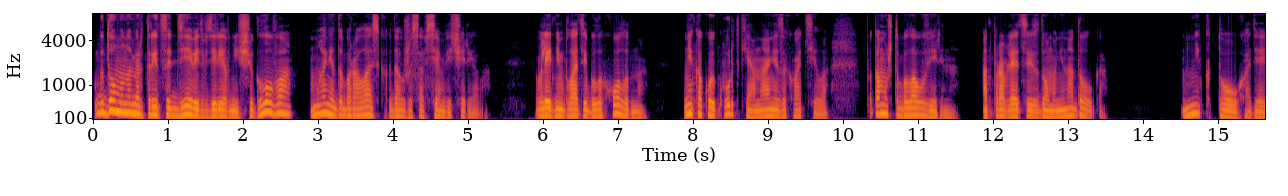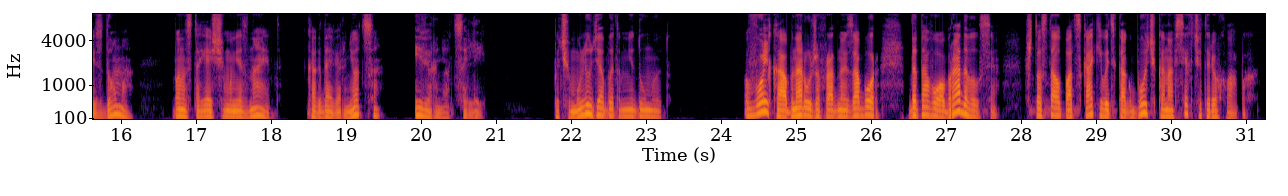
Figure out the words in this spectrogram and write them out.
К дому номер 39 в деревне Щеглова Маня добралась, когда уже совсем вечерело. В летнем платье было холодно, никакой куртки она не захватила, потому что была уверена, отправляется из дома ненадолго. Никто, уходя из дома, по-настоящему не знает, когда вернется и вернется ли. Почему люди об этом не думают? Волька, обнаружив родной забор, до того обрадовался, что стал подскакивать, как бочка, на всех четырех лапах.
